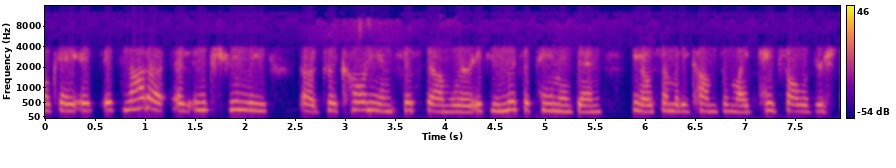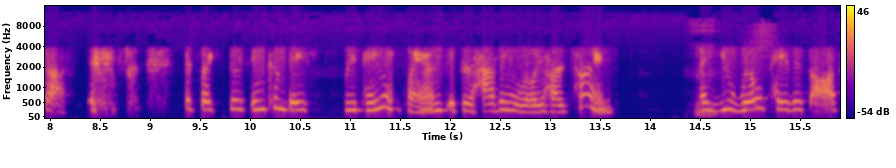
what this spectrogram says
Okay, it, it's not a, an extremely uh, draconian system where if you miss a payment, then you know somebody comes and like takes all of your stuff. It's, it's like there's income based repayment plans if you're having a really hard time, mm-hmm. and you will pay this off.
